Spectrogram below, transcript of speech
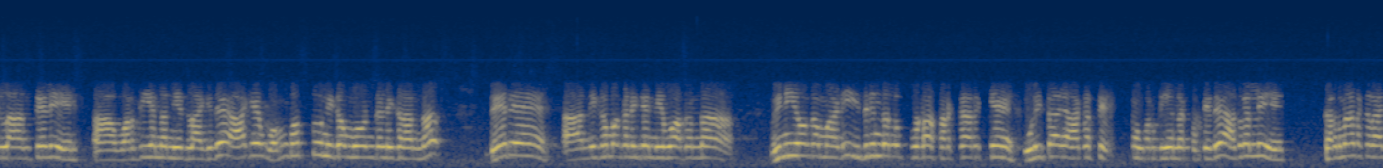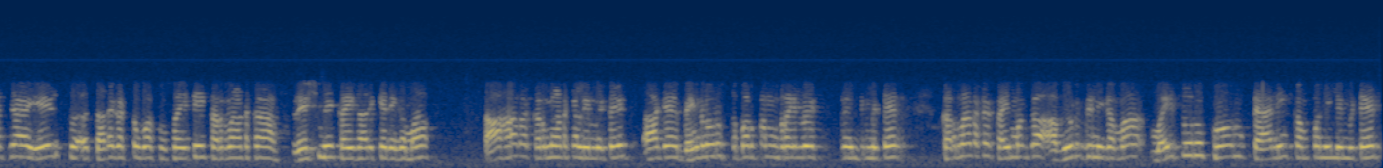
ಇಲ್ಲ ಅಂತೇಳಿ ವರದಿಯನ್ನ ನೀಡಲಾಗಿದೆ. ಹಾಗೆ ಒಂಬತ್ತು ನಿಗಮ ಮಂಡಳಿಗಳನ್ನ ಬೇರೆ ನಿಗಮಗಳಿಗೆ ನೀವು ಅದನ್ನ ವಿನಿಯೋಗ ಮಾಡಿ, ಇದರಿಂದಲೂ ಕೂಡ ಸರ್ಕಾರಕ್ಕೆ ಉಳಿತಾಯ ಆಗತ್ತೆ ವರದಿಯನ್ನ ಕೊಟ್ಟಿದೆ. ಅದರಲ್ಲಿ ಕರ್ನಾಟಕ ರಾಜ್ಯ ಏಡ್ಸ್ ತಡೆಗಟ್ಟುವ ಸೊಸೈಟಿ, ಕರ್ನಾಟಕ ರೇಷ್ಮೆ ಕೈಗಾರಿಕೆ ನಿಗಮ, ಆಹಾರ ಕರ್ನಾಟಕ ಲಿಮಿಟೆಡ್, ಹಾಗೆ Bengaluru suburban railway limited, Karnataka ಕೈಮಗ್ಗ ಅಭಿವೃದ್ಧಿ ನಿಗಮ, Mysuru chrome tanning company limited,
